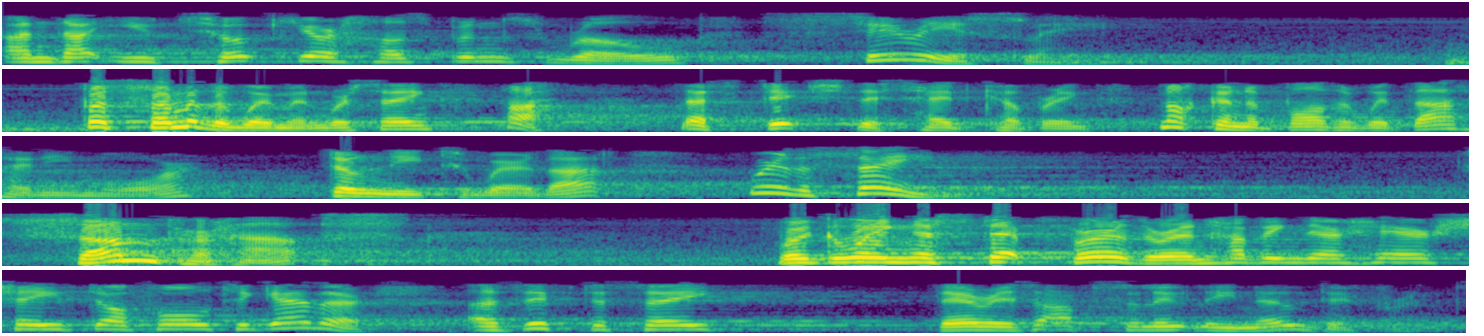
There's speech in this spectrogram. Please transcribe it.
and that you took your husband's role seriously. But some of the women were saying, ah, let's ditch this head covering. Not going to bother with that anymore. Don't need to wear that. We're the same. Some, perhaps, were going a step further and having their hair shaved off altogether, as if to say, there is absolutely no difference.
